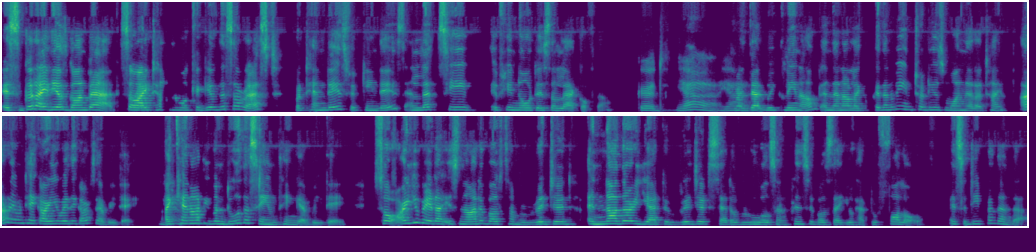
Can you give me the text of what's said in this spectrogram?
It's good ideas gone bad. So right. I tell them, okay, give this a rest for 10 days, 15 days, and let's see if you notice the lack of them. Good. Yeah. Yeah. Right. That we clean out. And then I'm like, okay, then we introduce one at a time. I don't even take Ayurvedic herbs every day. Yeah. I cannot even do the same thing every day. So Ayurveda is not about some rigid, another yet rigid set of rules and principles that you have to follow. It's deeper than that.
